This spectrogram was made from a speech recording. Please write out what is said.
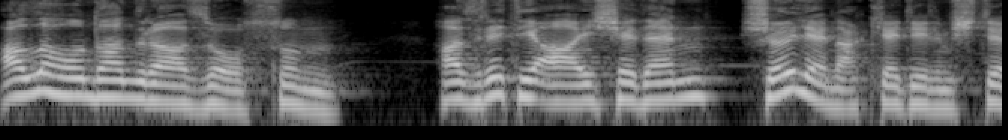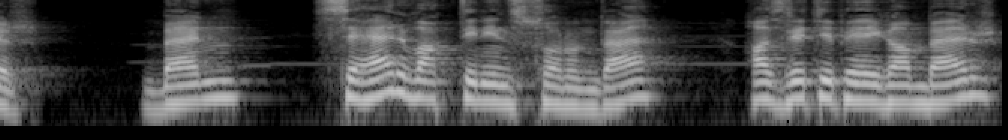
Allah ondan razı olsun. Hazreti Ayşe'den şöyle nakledilmiştir. Ben seher vaktinin sonunda Hazreti Peygamber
